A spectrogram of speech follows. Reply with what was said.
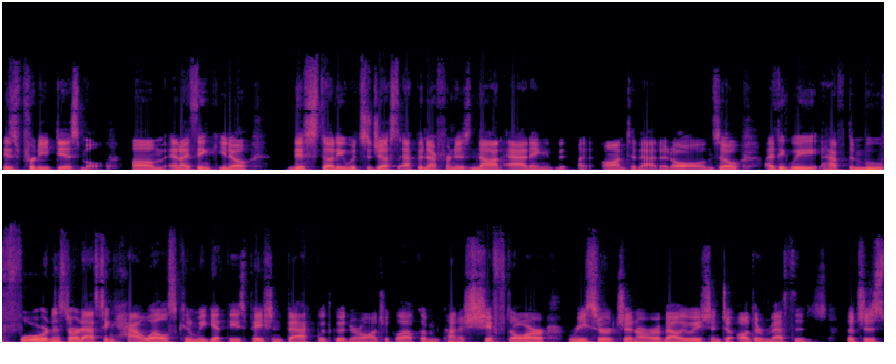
is pretty dismal. Um, and I think you know this study would suggest epinephrine is not adding on to that at all. And so I think we have to move forward and start asking how else can we get these patients back with good neurological outcome and kind of shift our research and our evaluation to other methods, such as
